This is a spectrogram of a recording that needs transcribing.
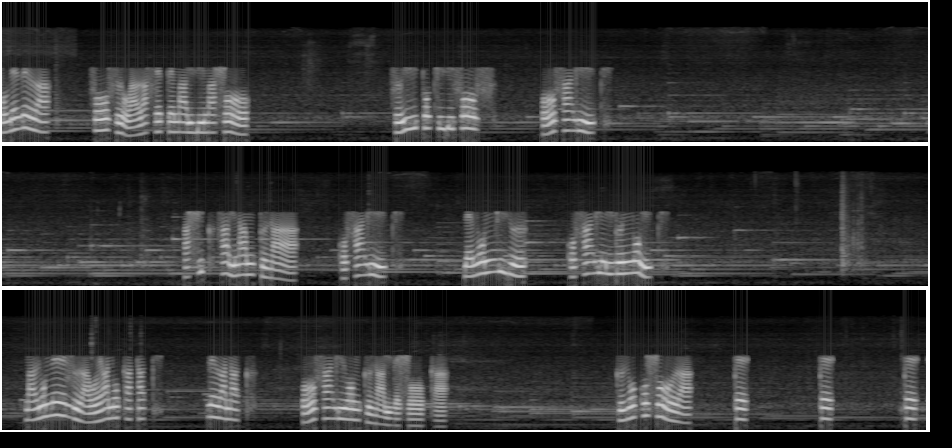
それでは、ソースを合わせてまいりましょう。スイートチリソース、大さじ1。アシクサイナンプラー、小さじ1。レモン汁、小さじ2分の1。マヨネーズは親の敵ではなく、大さじ4くらいでしょうか。黒胡椒は、ペ、ペ、ペ、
